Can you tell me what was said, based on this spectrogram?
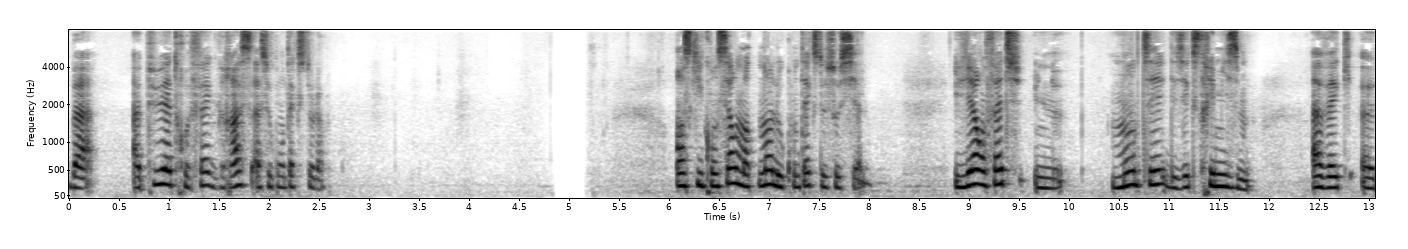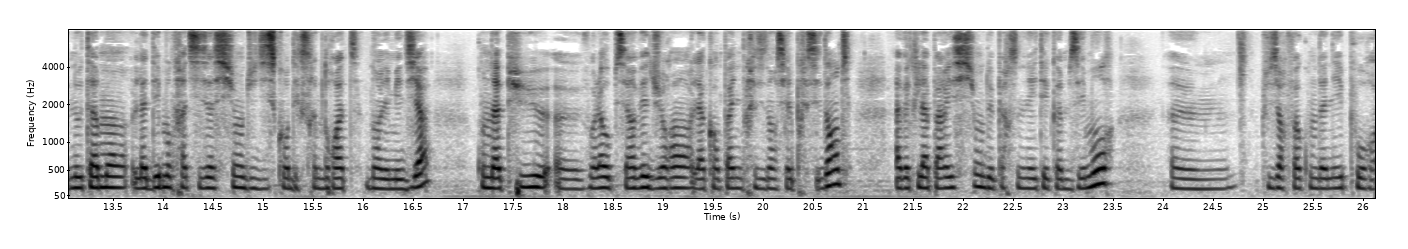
bah a pu être fait grâce à ce contexte-là. En ce qui concerne maintenant le contexte social, il y a en fait une montée des extrémismes avec euh, notamment la démocratisation du discours d'extrême droite dans les médias qu'on a pu euh, voilà observer durant la campagne présidentielle précédente avec l'apparition de personnalités comme Zemmour euh, plusieurs fois condamné pour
